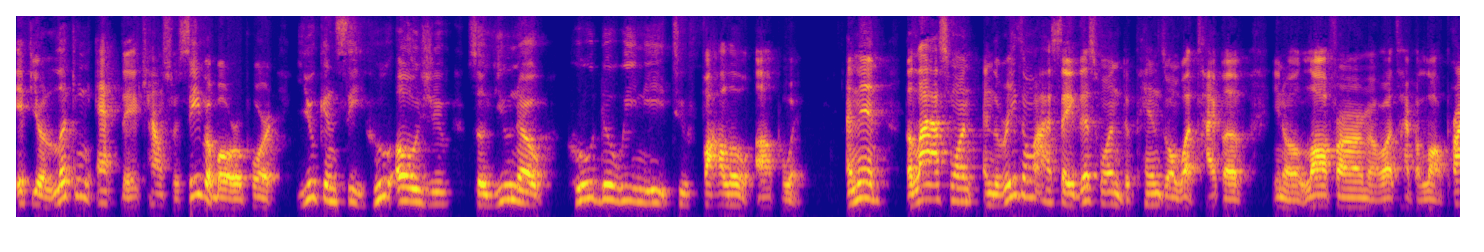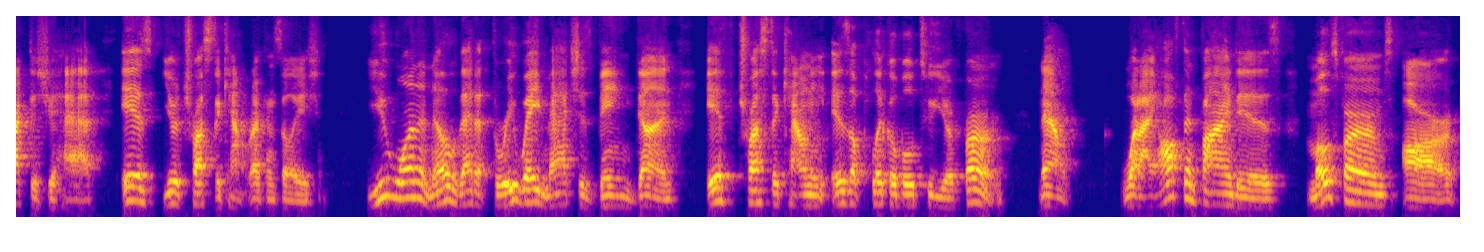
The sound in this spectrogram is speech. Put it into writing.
if you're looking at the accounts receivable report, you can see who owes you so you know who do we need to follow up with. And then the last one, and the reason why I say this one depends on what type of, you know, law firm or what type of law practice you have, is your trust account reconciliation. You want to know that a three-way match is being done if trust accounting is applicable to your firm. Now, what I often find is most firms are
